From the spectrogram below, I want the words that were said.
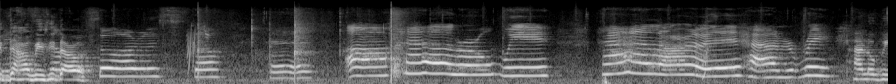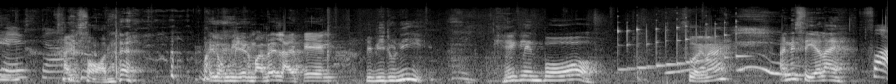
ซิดดาวบีซิดดาวโซลิสโตเฮอาฮาโลวีฮาโลวีฮาโลวีฮาโลวีนใครสอน ไปโรงเรียนมาได้หลายเพลงบีบีดูนี่ เค้กเรนโบว์สวยไหม อันนี้สีอะไรฝ่า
